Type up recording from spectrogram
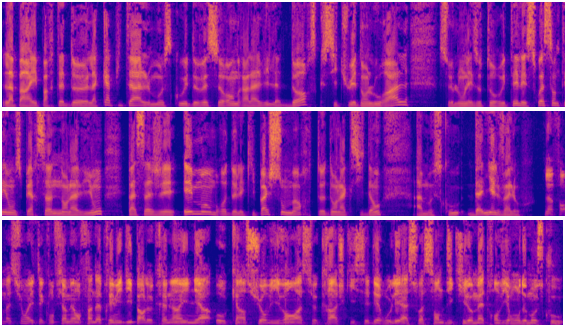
L'appareil partait de la capitale Moscou et devait se rendre à la ville d'Orsk, située dans l'Oural. Selon les autorités, les 71 personnes dans l'avion, passagers et membres de l'équipage, sont mortes dans l'accident. À Moscou, Daniel Valo. L'information a été confirmée en fin d'après-midi par le Kremlin. Il n'y a aucun survivant à ce crash qui s'est déroulé à 70 km environ de Moscou.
